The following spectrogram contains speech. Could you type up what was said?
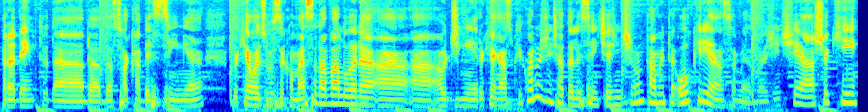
pra dentro da, da, da sua cabecinha, porque é onde você começa a dar valor a- a- ao dinheiro que é gasto. Porque quando a gente é adolescente, a gente não tá muito. Ou criança mesmo, a gente acha que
